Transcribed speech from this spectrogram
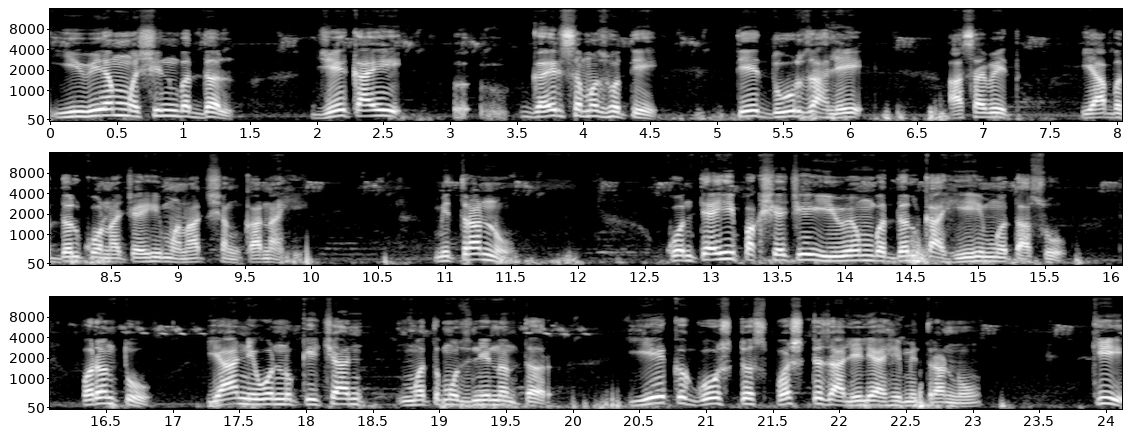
ई व्ही एम मशीनबद्दल जे काही गैरसमज होते ते दूर झाले असावेत याबद्दल कोणाच्याही मनात शंका नाही. मित्रांनो कोणत्याही पक्षाचे ई व्ही एमबद्दल काहीही मत असो. परंतु या निवडणुकीच्या मतमोजणीनंतर एक गोष्ट स्पष्ट झालेली आहे मित्रांनो की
